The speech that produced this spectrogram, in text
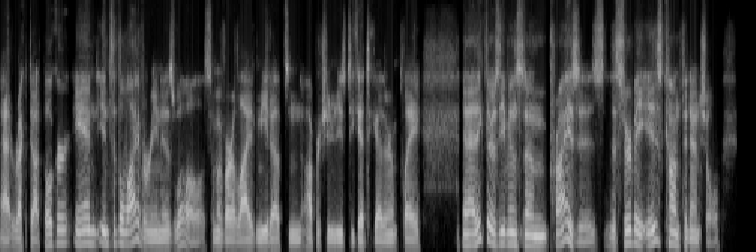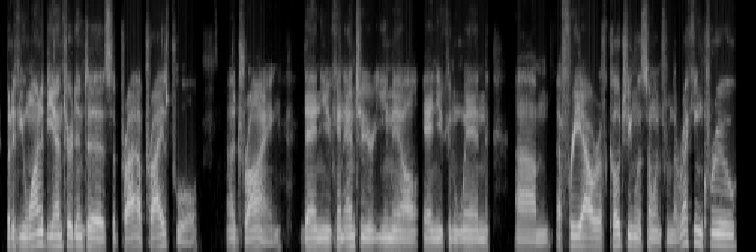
at rec.poker and into the live arena as well. Some of our live meetups and opportunities to get together and play. And I think there's even some prizes. The survey is confidential, but if you want to be entered into a prize pool, a drawing, then you can enter your email and you can win um, a free hour of coaching with someone from the Wrecking Crew,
